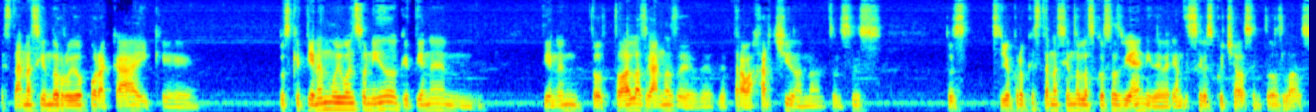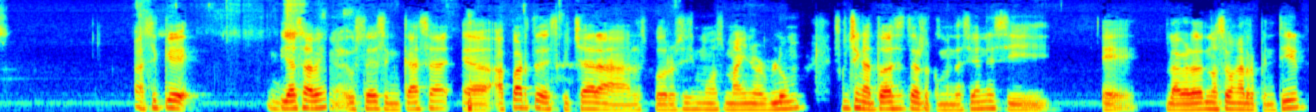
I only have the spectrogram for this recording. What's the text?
están haciendo ruido por acá y que, pues que tienen muy buen sonido, que tienen, tienen todas las ganas de, de trabajar chido, ¿no? Entonces, pues yo creo que están haciendo las cosas bien y deberían de ser escuchados en todos lados. Así que ya saben, ustedes en casa, eh, aparte de escuchar a los poderosísimos Minor Bloom, escuchen a todas estas recomendaciones y eh, la verdad no se van a arrepentir.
